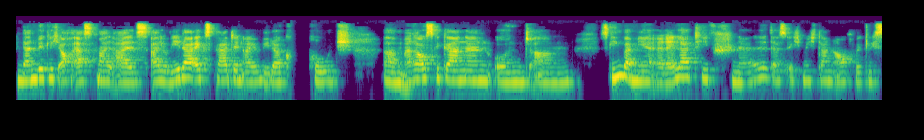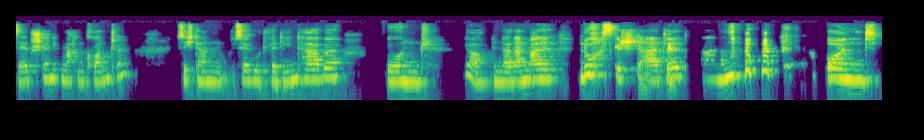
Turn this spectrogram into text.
dann wirklich auch erstmal als Ayurveda-Expertin, Ayurveda-Coach ähm, rausgegangen und ähm, es ging bei mir relativ schnell, dass ich mich dann auch wirklich selbstständig machen konnte, sich dann sehr gut verdient habe und ja, bin da dann mal losgestartet und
